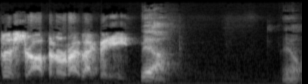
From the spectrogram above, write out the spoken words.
the fist drop and right back to heat. Yeah. Yeah.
